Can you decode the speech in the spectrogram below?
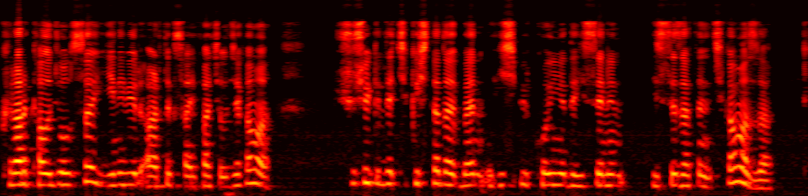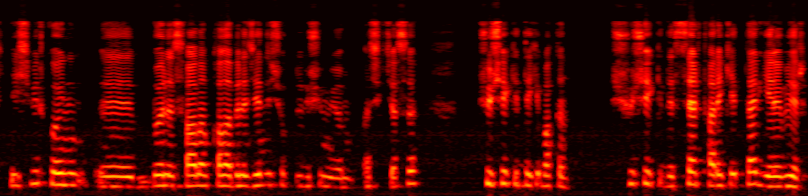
Kırar kalıcı olursa yeni bir artık sayfa açılacak ama şu şekilde çıkışta da ben hiçbir coin ya da hissenin hisse zaten çıkamaz da hiçbir coin'in e, böyle sağlam kalabileceğini çok da düşünmüyorum açıkçası. Şu şekildeki bakın şu şekilde sert hareketler gelebilir.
